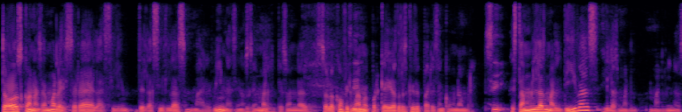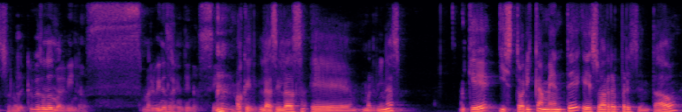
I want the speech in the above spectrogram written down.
Todos conocemos la historia de las, de las Islas Malvinas, si no estoy mal, que son las, solo confirmame porque hay otras que se parecen con nombre. Sí. Están las Maldivas y las Malvinas. Solo... Creo que son las Malvinas. Malvinas Argentinas, sí. ok, las Islas eh, Malvinas, que históricamente eso ha representado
